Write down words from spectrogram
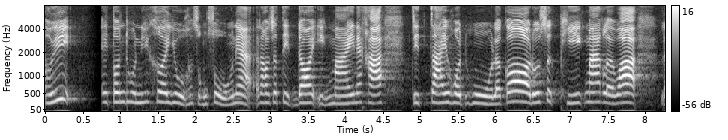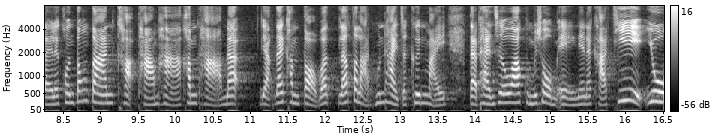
เอ้ย ไอ้ต้นทุนที่เคยอยู่สูงๆเนี่ยเราจะติดดอยอีกไหมนะคะ จิตใจหดหูแล้วก็รู้สึกพีคมากเลยว่า หลายๆคนต้องการถามหาคำถามและ อยากได้คำตอบว่าแล้วตลาดหุ้นไทยจะขึ้นไหม แต่แพนเชื่อว่าคุณผู้ชมเองเนี่ยนะคะ ที่อยู่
